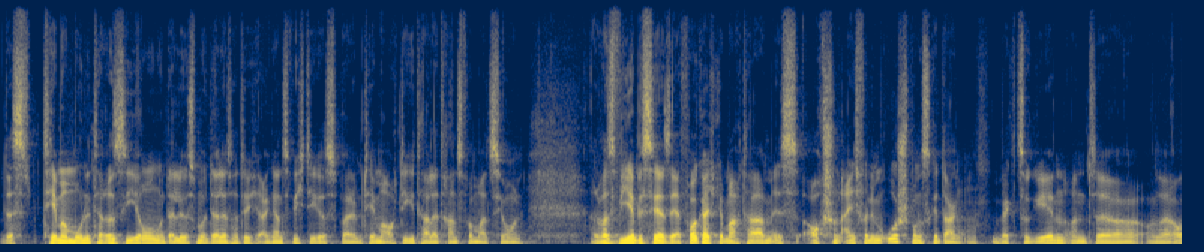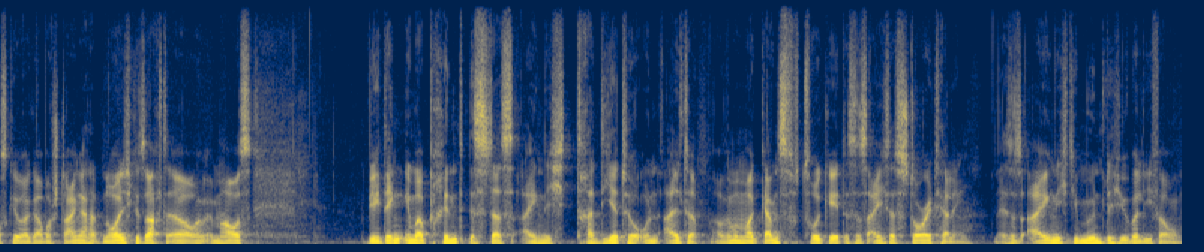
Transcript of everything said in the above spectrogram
Das Thema Monetarisierung und Erlösmodelle ist natürlich ein ganz wichtiges bei dem Thema auch digitale Transformation. Also was wir bisher sehr erfolgreich gemacht haben, ist auch schon eigentlich von dem Ursprungsgedanken wegzugehen. Und äh, unser Herausgeber Gabor Steingart hat neulich gesagt, äh, auch im Haus, wir denken immer, Print ist das eigentlich Tradierte und Alte. Aber wenn man mal ganz zurückgeht, ist es eigentlich das Storytelling. Es ist eigentlich die mündliche Überlieferung.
